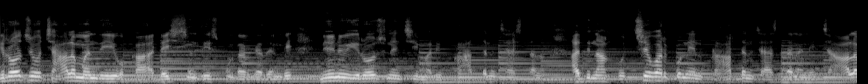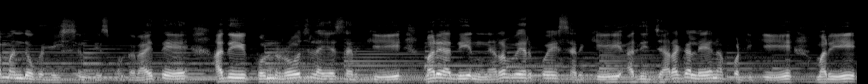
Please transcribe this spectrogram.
ఈరోజు చాలామంది ఒక డెసిషన్ తీసుకుంటారు కదండి. నేను ఈ రోజు నుంచి మరి ప్రార్థన చేస్తాను. అది నాకు వచ్చే వరకు నేను ప్రార్థన చేస్తానని చాలా మంది ఒక డెసిషన్ తీసుకుంటారు. అయితే అది కొన్ని రోజులు అయ్యేసరికి మరి అది నెరవేరిపోయేసరికి అది జరగలేనప్పటికీ మరి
